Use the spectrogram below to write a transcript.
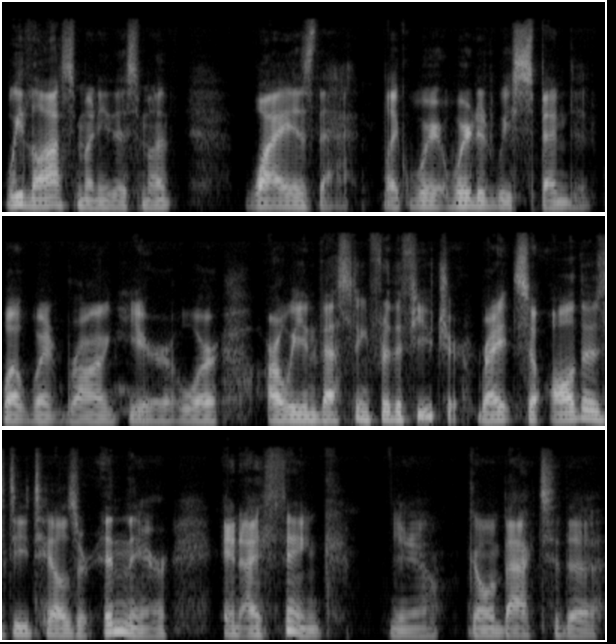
we lost money this month. Why is that? Like, where, where did we spend it? What went wrong here? Or are we investing for the future? Right. So, all those details are in there. And I think, you know, going back to the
